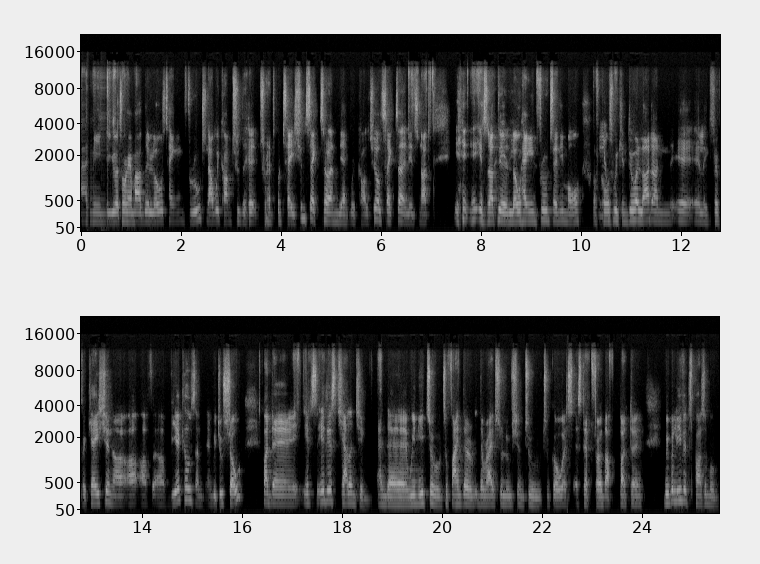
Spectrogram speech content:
I mean, you are talking about the lowest hanging fruits. Now we come to the transportation sector and the agricultural sector, and it's not it's not the low hanging fruits anymore. Of yep. course, we can do a lot on uh, electrification of, of, of, vehicles, and, and we do so. But uh, it's it is challenging, and uh, we need to to find the the right solution to to go a, a step further. But uh, we believe it's possible.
